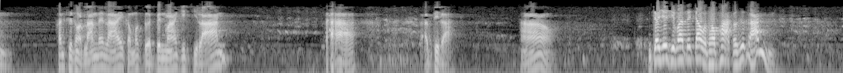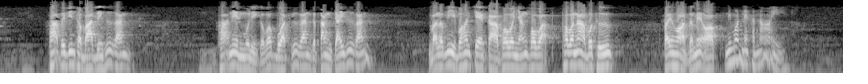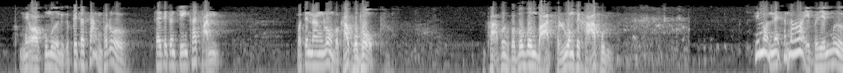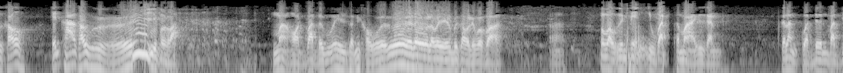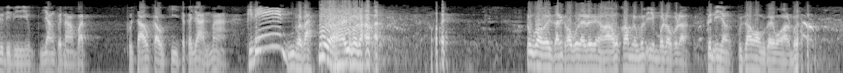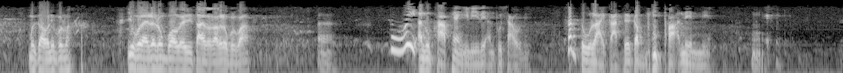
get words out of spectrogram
ขั้นคือหอดล้านหลายๆก็มาเกิดเป็นม้ากินกี่ล้านอันติละอ้าว เจ้าเยสิว่าแต่เจ้าทอผ้าก็คือกันพระไปบินทบาทนี่คือกันพระเน้นมูนี่ก็ว่าบวชคือกันก็ตั้งใจคือกัน บารมีบ่ฮันแก่กาเพราะว่าหยังเพราะว่าภาวนาบ่ถือไปหอดแล้วไม่ออกนิมนต์ในขน้อยไม่ออกคู่มือนี่ก็เป็นตะสั่งพระโลใส่แต่กางเกงขาฉันว่าแต่นางล่งบะขาวโผล่ พระเพิ่งพอเบิ้งบาทผลลวงใส่ขาผุนนี่มันในขน้อยไปเห็นมือเขา เห็นขาเขาเฮ้ยปะวะมาหอดบัดเลยเว้ยสันเขาเอ้ยเราเราไปเห็นไปเจ้าเลยว่าว่าเมื่อว่าอื่นเป็นอยู่วัดสมัยคือกันกำลังกวดเดินวัดอยู่ดีๆยู่ยังไปหนาวัด ผู้สาวเก่าขี่จักรยานมาพี่เน้ นบอกว่าเฮ้ยบอกว่าลูกพ่อไปสันเขาบ่ได้เลยหาคำหนึ่งมันอิ่มบ่เราบ่ละเป็นอีหยังผู้สาวห้องใจวานเมื่มื่อเช้านี่พูดว่าอยู่บ่ได้แล้วลงพ่อเลยตายก็ก็ลงพูดว่าปุ้ยอนุภาพแห้งอีหลีเลยอันผู้สาวนี่สักตูหลายกาดเจอกับผาเนนนี่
